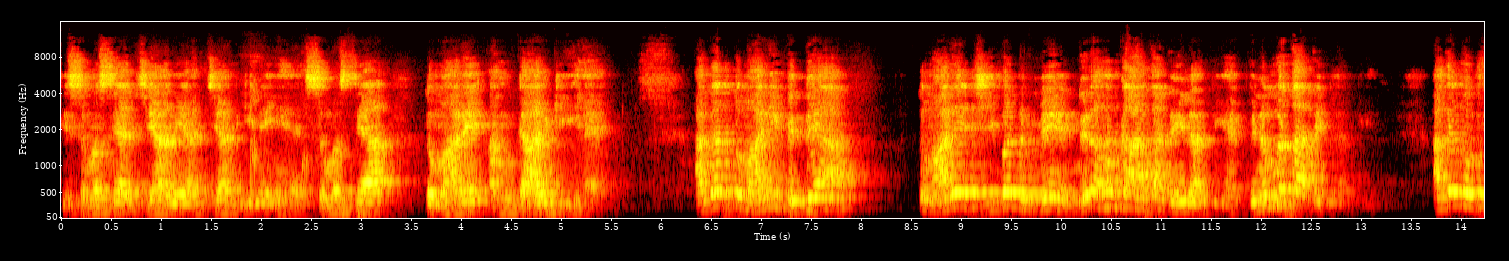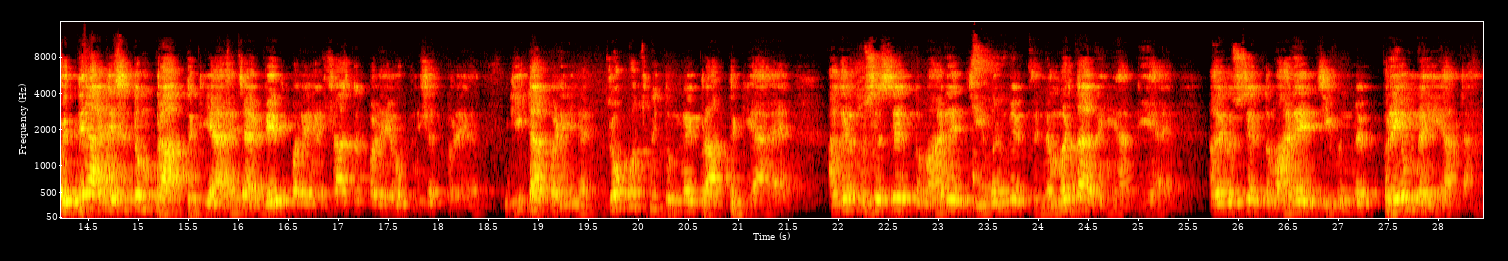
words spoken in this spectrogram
कि समस्या ज्ञान या अज्ञान की नहीं है, समस्या तुम्हारे अहंकार की है। अगर तुम्हारी विद्या तुम्हारे जीवन में निरहंकारता नहीं लाती है, विनम्रता नहीं लाती है, अगर वो विद्या जिसे तुम प्राप्त किया है, चाहे वेद पढ़े हैं, शास्त्र पढ़े हैं, उपनिषद पढ़े हैं, गीता पढ़ी है, जो कुछ भी तुमने प्राप्त किया है, अगर उससे तुम्हारे जीवन में विनम्रता नहीं आती है, अगर उससे तुम्हारे जीवन में प्रेम नहीं आता है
